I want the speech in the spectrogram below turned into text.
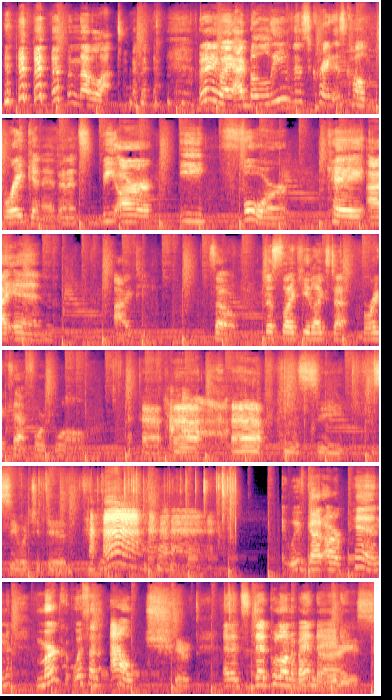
Not a lot. but anyway, I believe this crate is called Breakin' It, and it's B R E 4 K I N I T. So, just like he likes to break that fourth wall. Ah, ah, ah. Let's see. Let's see what you did. We've got our pin, Merc with an ouch, Cute. and it's Deadpool on a band aid. Nice.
